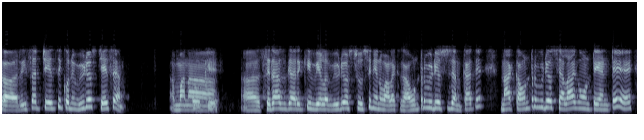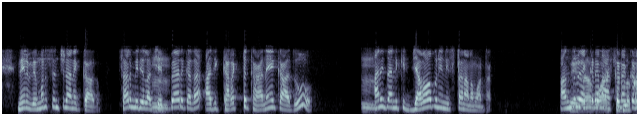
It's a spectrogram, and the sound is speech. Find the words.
రీసెర్చ్ చేసి కొన్ని వీడియోస్ చేశాను. మన సిరాజ్ గారికి వీళ్ళ వీడియోస్ చూసి నేను వాళ్ళకి కౌంటర్ వీడియోస్ చూశాను. కాకపోతే నా కౌంటర్ వీడియోస్ ఎలాగ ఉంటాయంటే నేను విమర్శించడానికి కాదు. సార్ మీరు ఇలా. చెప్పారు కదా అది కరెక్ట్ కానే కాదు. అని దానికి జవాబు నేను ఇస్తాను అనమాట అందులో ఎక్కడైనా అక్కడక్కడ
